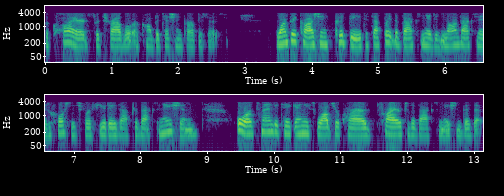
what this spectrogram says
required for travel or competition purposes. One precaution could be to separate the vaccinated and non vaccinated horses for a few days after vaccination or plan to take any swabs required prior to the vaccination visit.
